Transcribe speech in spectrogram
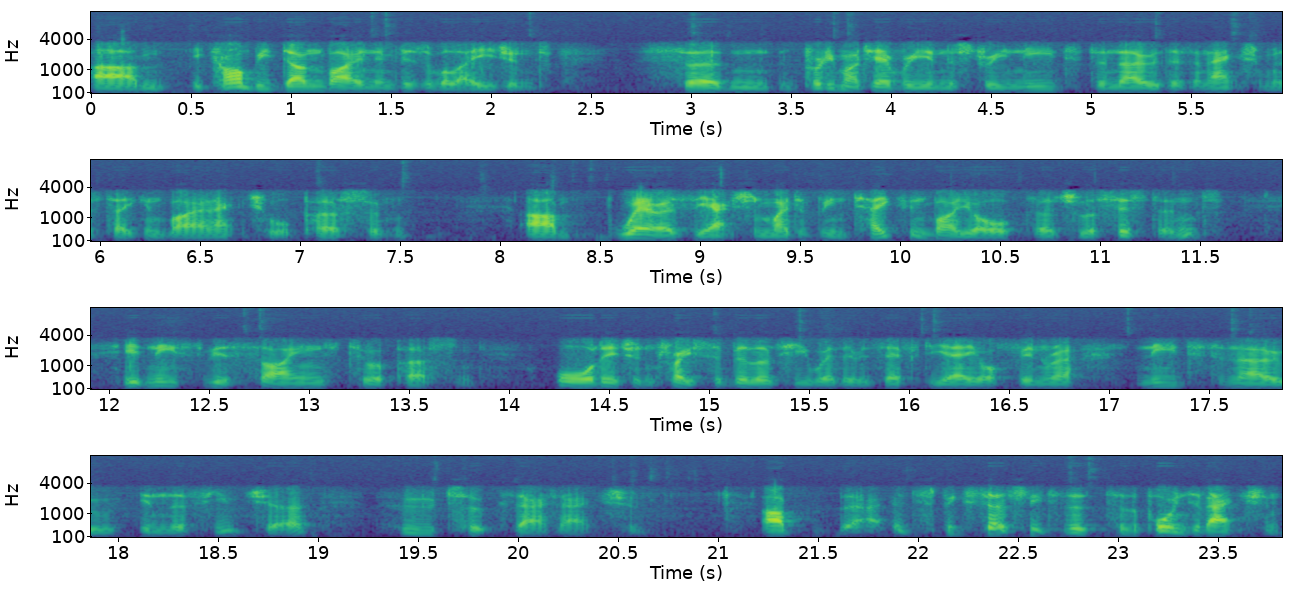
um, it can't be done by an invisible agent. Certain, pretty much every industry needs to know that an action was taken by an actual person. Um, whereas the action might have been taken by your virtual assistant, it needs to be assigned to a person audit and traceability, whether it's FDA or FINRA, needs to know in the future who took that action. Uh, it speaks certainly to the, to the point of action.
